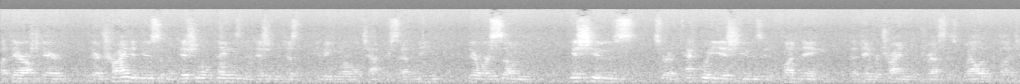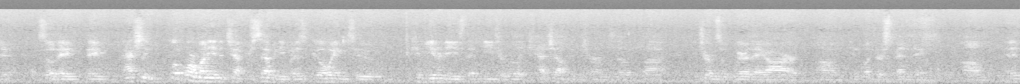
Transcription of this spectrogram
but they're, they're, they're trying to do some additional things in addition to just giving normal chapter seventy. There were some issues, sort of equity issues in funding that they were trying to address as well in the budget. So they, they actually put more money into chapter seventy, but it's going to communities that need to really catch up in terms of, uh, in terms of where they are, um, in what they're spending. Um, and it,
